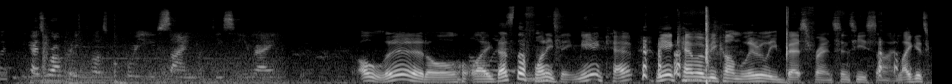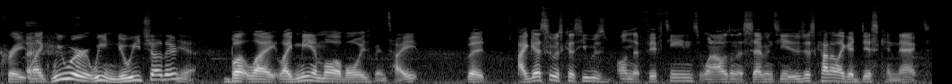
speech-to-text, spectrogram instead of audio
I think you guys were all pretty close before you signed with DC, right? A little. Like that's the funny thing. Me and Kev, me and Kev have become literally best friends since he signed. Like it's crazy. Like we were, we knew each other. yeah. But like, like me and Mo have always been tight. But I guess it was because he was on the 15s when I was on the 17s. It was just kind of like a disconnect.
